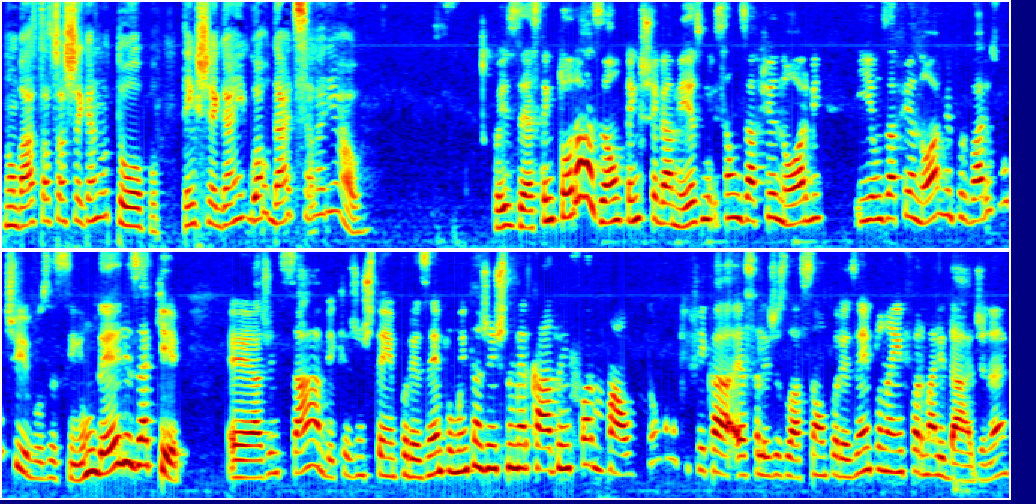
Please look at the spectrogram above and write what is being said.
Não basta só chegar no topo, tem que chegar em igualdade salarial. Pois é, você tem toda a razão, tem que chegar mesmo, isso é um desafio enorme, e um desafio enorme por vários motivos, assim. Um deles é que é, a gente sabe que a gente tem, por exemplo, muita gente no mercado informal. Então, como que fica essa legislação, por exemplo, na informalidade, né?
